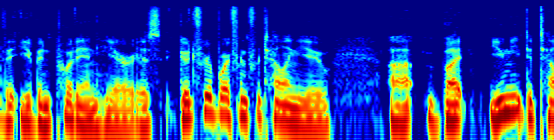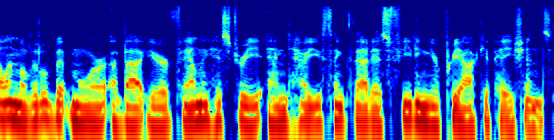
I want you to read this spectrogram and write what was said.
that you've been put in here is good for your boyfriend for telling you. Uh, but you need to tell him a little bit more about your family history and how you think that is feeding your preoccupations.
